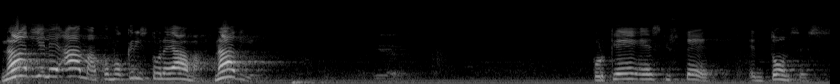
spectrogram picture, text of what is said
Nadie le ama como Cristo le ama. Nadie. ¿Por qué es que usted entonces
